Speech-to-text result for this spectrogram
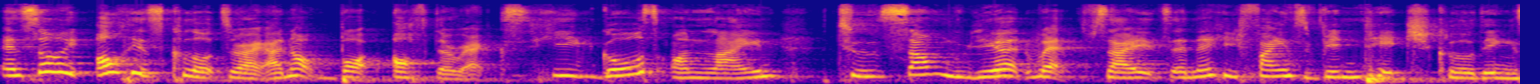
And so he, all his clothes, right, are not bought off the racks. He goes online to some weird websites and then he finds vintage clothing.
